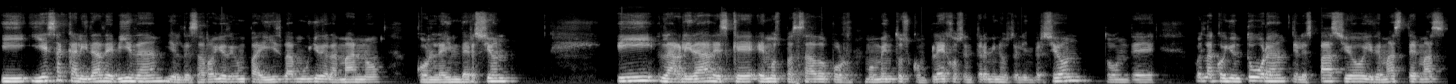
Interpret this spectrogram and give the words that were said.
Y, esa calidad de vida y el desarrollo de un país va muy de la mano con la inversión. Y la realidad es que hemos pasado por momentos complejos en términos de la inversión, donde pues la coyuntura, el espacio y demás temas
